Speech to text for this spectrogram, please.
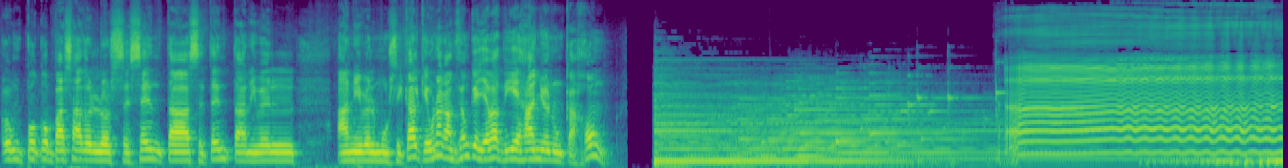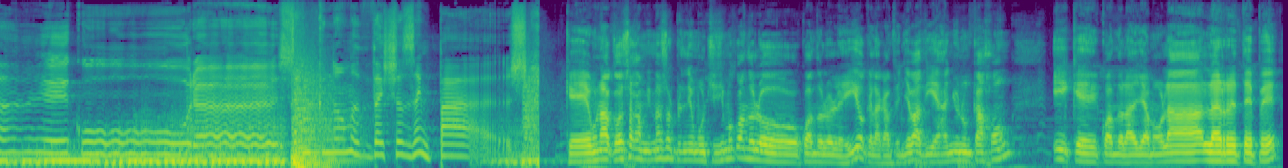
un poco basado en los 60, 70 a nivel, a nivel musical, que es una canción que lleva 10 años en un cajón. Ai, coração que não me deixas em paz. Que es una cosa que a mí me ha sorprendido muchísimo cuando lo, cuando lo leí, o que la canción lleva 10 años en un cajón y que cuando la llamó la, la RTP,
